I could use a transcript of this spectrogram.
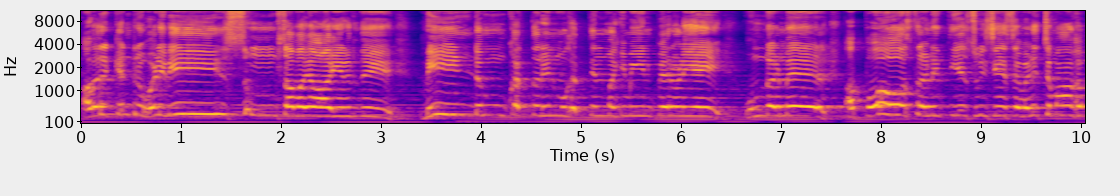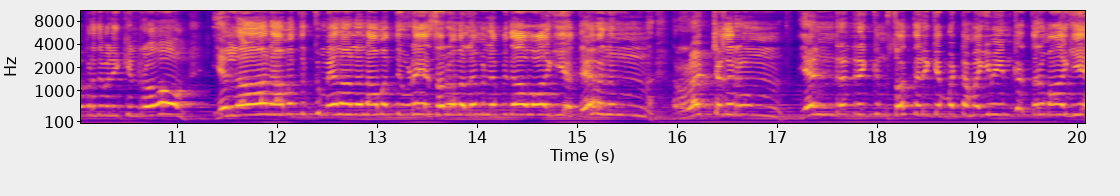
அவருக்கென்று ஒளி வீசும் சபையாயிருந்து மீண்டும் கர்த்தரின் முகத்தின் மகிமையின் பேரொழியை உங்கள் மேல் அப்போ நித்திய சுவிசேஷ வெளிச்சமாக பிரதிபலிக்கின்றோம். எல்லா நாமத்துக்கும் மேலான நாமத்தை உடைய சர்வ பிதாவாகிய தேவனும் ரட்சகரும் என்றென்றைக்கும் சொத்தரிக்கப்பட்ட மகிமையின் கத்தருமாகிய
